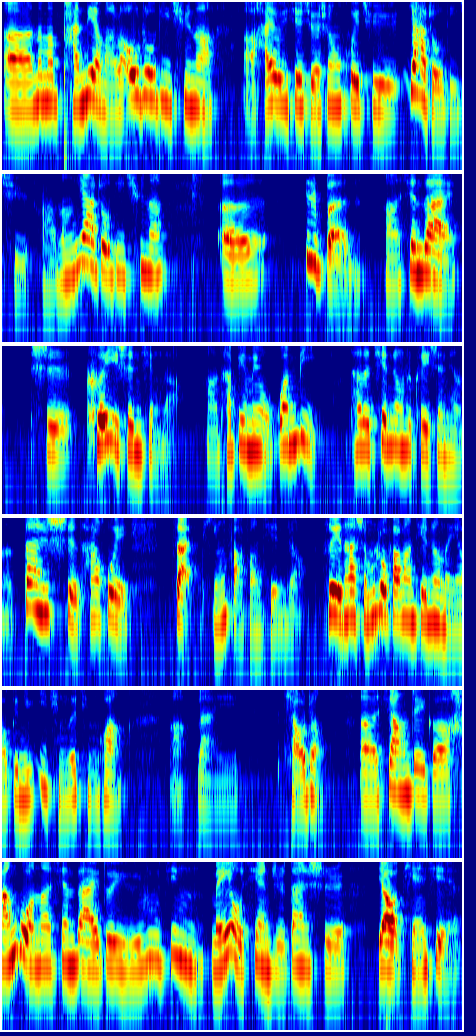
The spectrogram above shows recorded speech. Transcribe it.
呃，那么盘点完了欧洲地区呢，啊，还有一些学生会去亚洲地区啊。那么亚洲地区呢，呃，日本啊，现在是可以申请的啊，它并没有关闭，它的签证是可以申请的，但是它会暂停发放签证，所以它什么时候发放签证呢？也要根据疫情的情况啊来调整。呃，像这个韩国呢，现在对于入境没有限制，但是要填写。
